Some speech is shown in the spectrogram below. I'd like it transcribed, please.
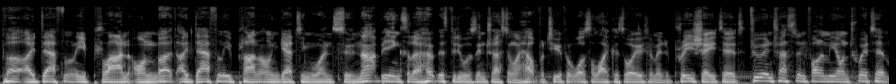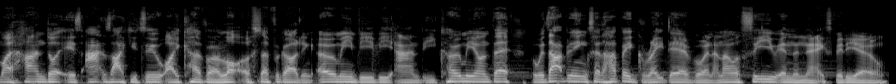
but I definitely plan on, but I definitely plan on getting one soon. That being said, I hope this video was interesting or helpful to you. If it was, a like as always, I'm appreciated. If you're interested in following me on Twitter, my handle is at zakkyzu. I cover a lot of stuff regarding Omi, VeVe, and Ecomi on there. But with that being said, have a great day, everyone, and I will see you in the next video.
